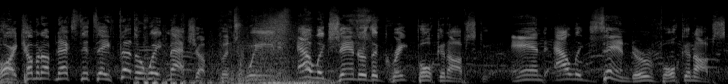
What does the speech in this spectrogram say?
All right, coming up next, it's a featherweight matchup between Alexander the Great Volkanovski and Alexander Volkanovski.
